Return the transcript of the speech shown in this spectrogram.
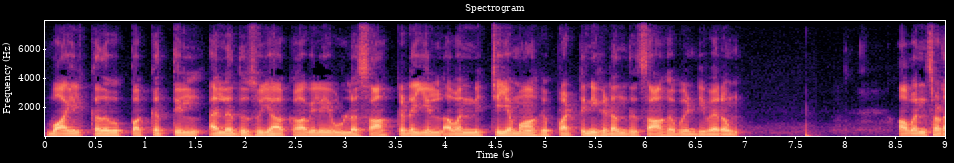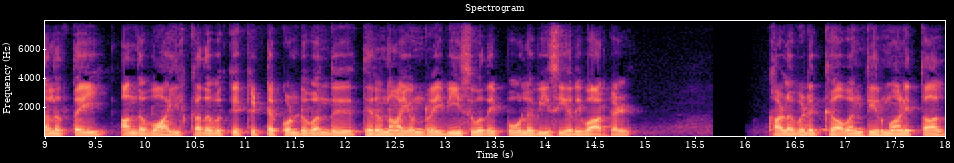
வாயில் கதவு பக்கத்தில் அல்லது சுயாக்காவிலே உள்ள சாக்கடையில் அவன் நிச்சயமாக பட்டினி கிடந்து சாக வேண்டி வரும். அவன் சடலத்தை அந்த வாயில் கதவுக்கு கிட்ட கொண்டு வந்து திருநாயொன்றை வீசுவதைப் போல வீசி எறிவார்கள். களவெடுக்க அவன் தீர்மானித்தால்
